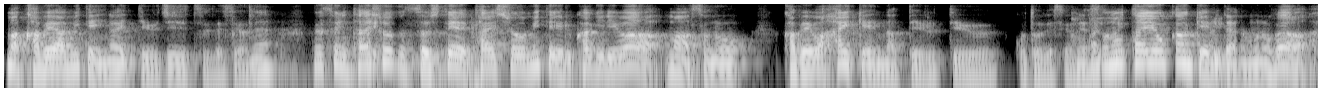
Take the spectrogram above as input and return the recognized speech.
まあ、壁は見ていないっていう事実ですよね。要するに対象物として対象を見ている限りは、まあ、その壁は背景になっているっていうことですよね。その対応関係みたいなものが、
